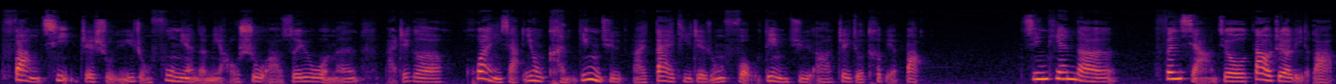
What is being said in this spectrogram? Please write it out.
放弃，这属于一种负面的描述啊，所以我们把这个换一下，用肯定句来代替这种否定句啊，这就特别棒。今天的分享就到这里了，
